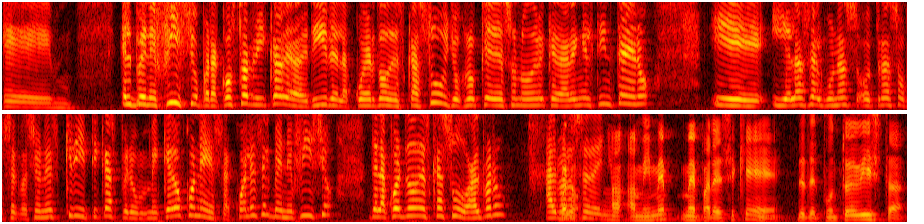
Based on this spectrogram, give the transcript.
el beneficio para Costa Rica de adherir el acuerdo de Escazú. Yo creo que eso no debe quedar en el tintero. Y, él hace algunas otras observaciones críticas, pero me quedo con esa. ¿Cuál es el beneficio del acuerdo de Escazú, Álvaro? Álvaro Cedeño. A, mí me, me, parece que desde el punto de vista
